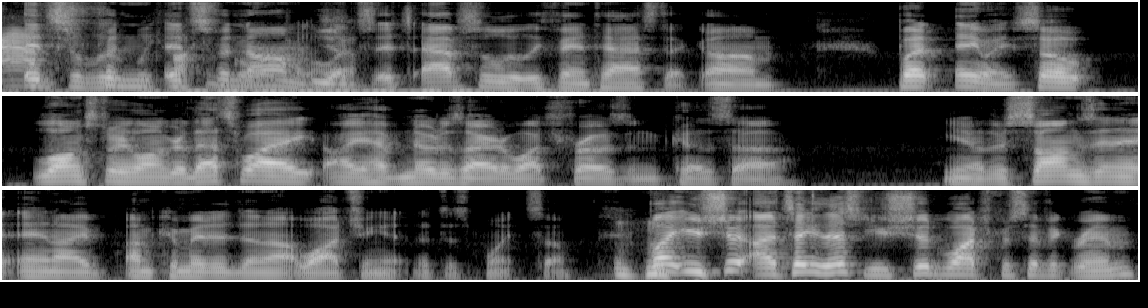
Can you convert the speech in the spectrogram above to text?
absolutely it's phen- it's phenomenal. gorgeous. It's it's absolutely fantastic. Um, but anyway, so long story longer. That's why I have no desire to watch Frozen because uh, you know there's songs in it, and I I'm committed to not watching it at this point. So, but you should. I tell you this: you should watch Pacific Rim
